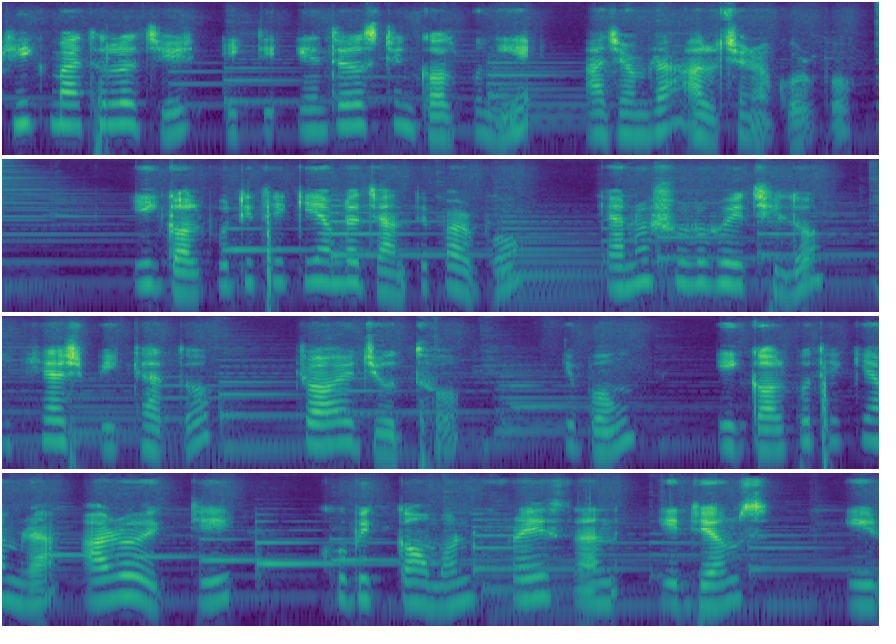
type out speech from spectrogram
গ্রিক ম্যাথোলজির একটি ইন্টারেস্টিং গল্প নিয়ে আজ আমরা আলোচনা করব। এই গল্পটি থেকে আমরা জানতে পারব কেন শুরু হয়েছিল ইতিহাস বিখ্যাত ট্রয় যুদ্ধ এবং এই গল্প থেকে আমরা আরও একটি খুবই কমন ফ্রেস অ্যান্ড এডিয়ামস এর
